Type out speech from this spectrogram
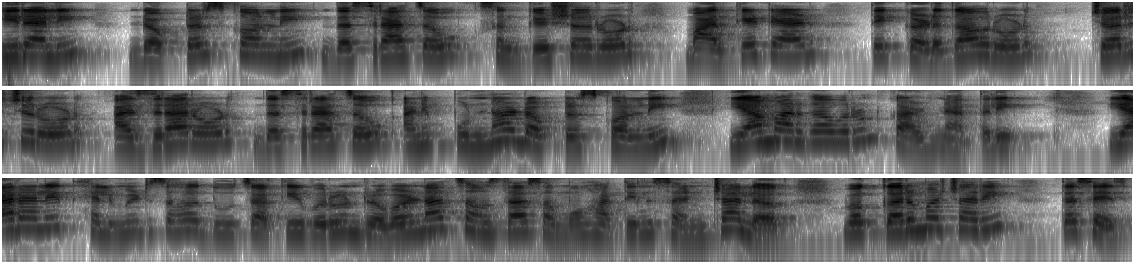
ही rally doctors colony Dasara chowk Sankeshwar road market yard ते Kadgaon road church road Ajara road Dasara chowk आणि पुन्हा डॉक्टर्स कॉलनी या मार्गावरून काढण्यात आली. या रॅलीत हेल्मेटसह दुचाकीवरून रवळनाथ संस्था समूहातील संचालक व कर्मचारी तसेच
